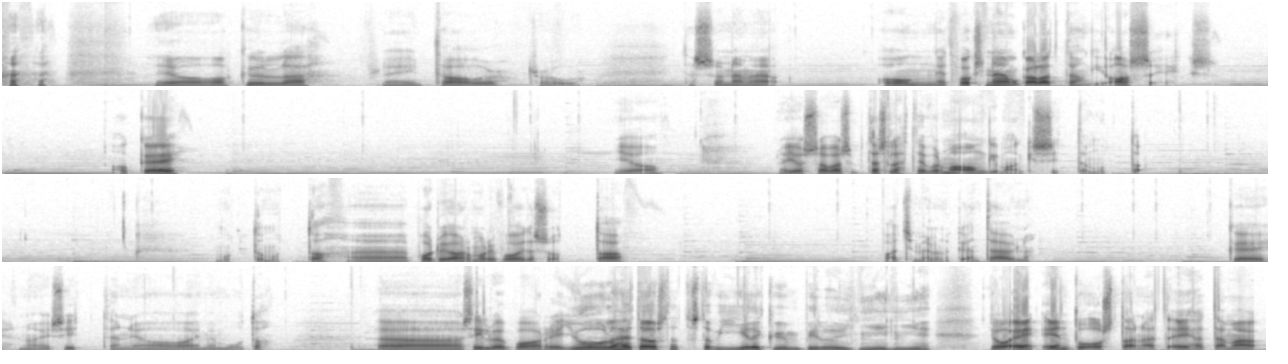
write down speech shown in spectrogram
Joo, kyllä. Flame Tower, Thrower. Tässä on nämä onget. Voiko nämä mukaan laittaa johonkin aseeksi? Okei. Okay. Joo. No jossain vaiheessa pitäisi lähteä varmaan onkimaankin sitten, mutta... Mutta. Ää, body armori voitaisiin ottaa. Paitsi meillä on näköjään täynnä. Okei, okay, no ei sitten, joo, ei me muuta. Silverbaaria, joo, lähdetään ostaa tuosta 50. joo, en, en tuu ostaa näitä, eihän tämä...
